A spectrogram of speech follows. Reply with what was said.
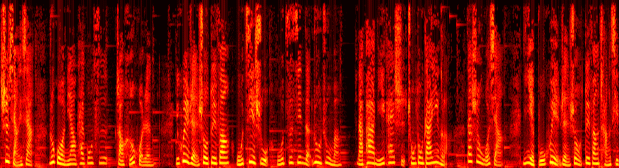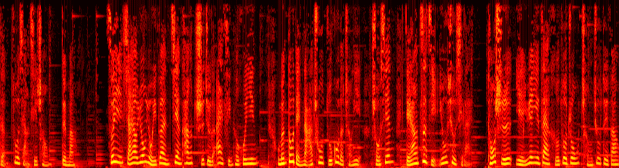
试想一下，如果你要开公司找合伙人，你会忍受对方无技术、无资金的入驻吗？哪怕你一开始冲动答应了，但是我想你也不会忍受对方长期的坐享其成，对吗？所以，想要拥有一段健康持久的爱情和婚姻，我们都得拿出足够的诚意。首先，得让自己优秀起来，同时也愿意在合作中成就对方。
